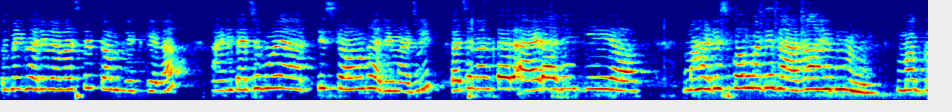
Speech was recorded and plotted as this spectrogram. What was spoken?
तो मी घरी व्यवस्थित कंप्लीट केला. आणि त्याच्यामुळे ती स्ट्रॉंग झाली माझी. त्याच्यानंतर ऍड आली की महाडिस्को मध्ये जागा आहेत म्हणून. मग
